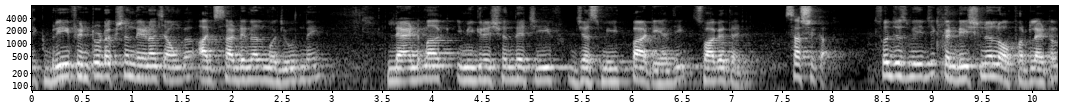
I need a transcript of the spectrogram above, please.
ਇੱਕ ਬਰੀਫ ਇੰਟਰੋਡਕਸ਼ਨ ਦੇਣਾ ਚਾਹੂੰਗਾ। ਅੱਜ ਸਾਡੇ ਨਾਲ ਮੌਜੂਦ ਨੇ ਲੈਂਡਮਾਰਕ ਇਮੀਗ੍ਰੇਸ਼ਨ ਦੇ ਚੀਫ ਜਸਮੀਤ ਭਾਟੀਆ ਜੀ। ਸਵਾਗਤ ਹੈ ਜੀ। ਸਤਿ ਸ਼੍ਰੀ ਅਕਾਲ। So Jasmeet ji conditional offer letter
